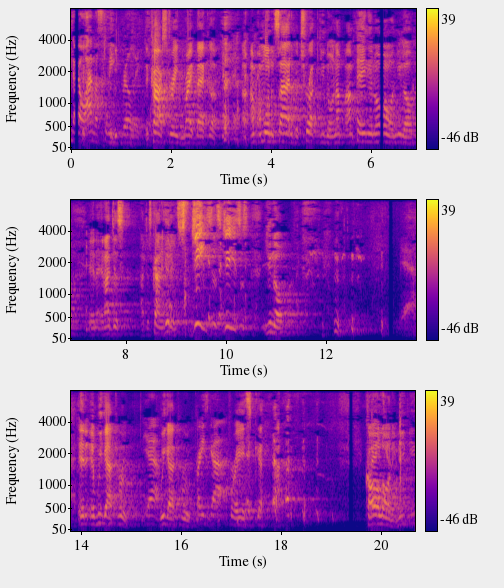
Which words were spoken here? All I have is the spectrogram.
No, I'm asleep, really. The car straightened right back up. I- I'm, I'm on the side of a truck, you know, and I'm, I'm hanging on, you know, and, and I just, I just kind of hit it. Jesus, Jesus, you know, Yeah. and, and we got through. Yeah. We got through. Praise God. Praise God. Call on him. He, he-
